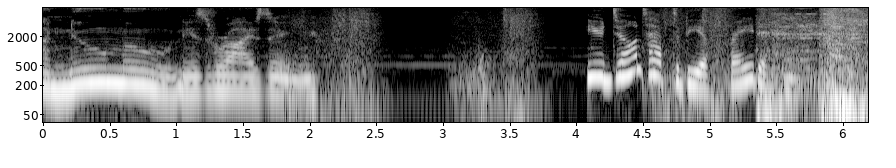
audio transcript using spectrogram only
A new moon is rising. You don't have to be afraid of me.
